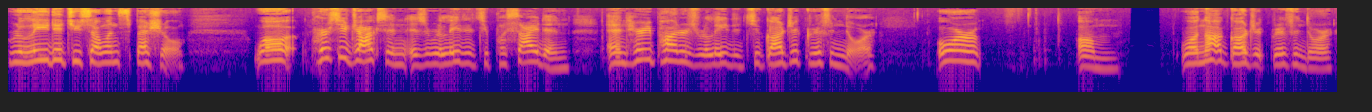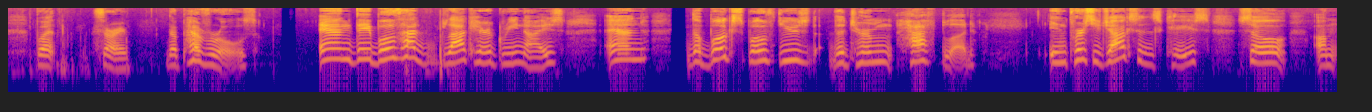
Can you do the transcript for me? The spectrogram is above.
related to someone special. Well, Percy Jackson is related to Poseidon, and Harry Potter is related to Godric Gryffindor. Or, um, well, not Godric Gryffindor, but, sorry, the Peverells. And they both had black hair, green eyes, and the books both used the term half blood. In Percy Jackson's case, so um,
